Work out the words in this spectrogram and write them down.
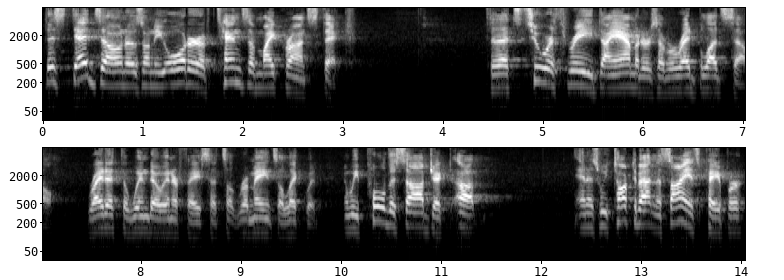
This dead zone is on the order of tens of microns thick. So that's two or three diameters of a red blood cell right at the window interface that remains a liquid. And we pull this object up, and as we talked about in the science paper,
